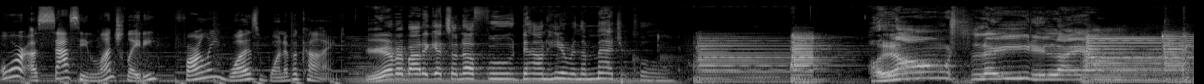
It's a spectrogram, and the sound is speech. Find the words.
or a sassy lunch lady, Farley was one of a kind. Everybody gets enough food down here in the magical. Lunch Lady Land.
